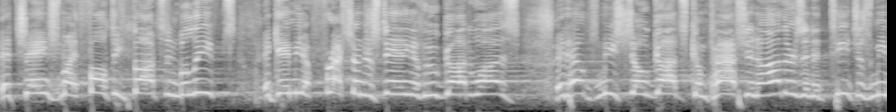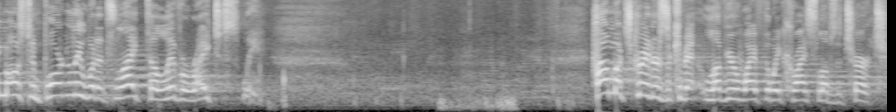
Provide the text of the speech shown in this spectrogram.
It changed my faulty thoughts and beliefs. It gave me a fresh understanding of who God was. It helps me show God's compassion to others, and it teaches me, most importantly, what it's like to live righteously. How much greater is the command? Love your wife the way Christ loves the church.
